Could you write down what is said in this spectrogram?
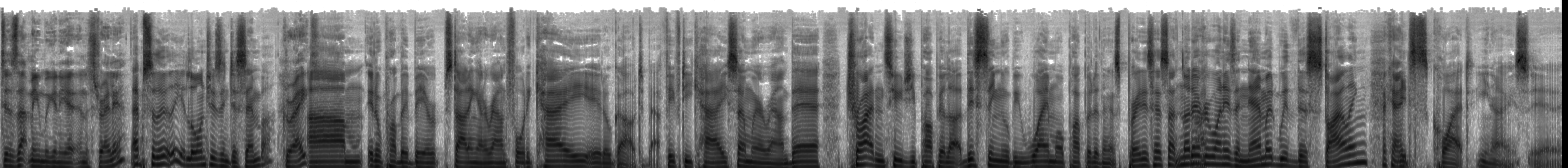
does that mean we're going to get it in Australia? Absolutely, it launches in December. Great. Um, it'll probably be starting at around 40k. It'll go up to about 50k, somewhere around there. Triton's hugely popular. This thing will be way more popular than its predecessor. Not Right. everyone is enamored with the styling. Okay. It's quite, you know, uh,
